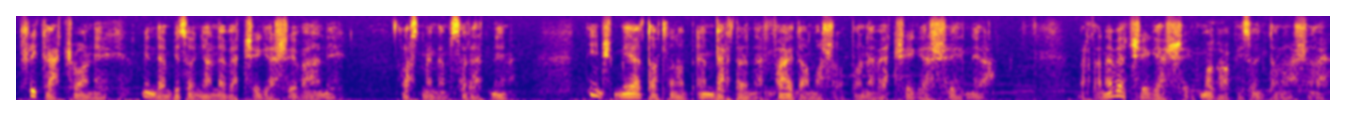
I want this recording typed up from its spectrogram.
s minden bizonyal nevetségessé válnék. Azt meg nem szeretném. Nincs méltatlanabb, embertelenebb, fájdalmasabb a nevetségességnél. Mert a nevetségesség maga a bizonytalanság.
